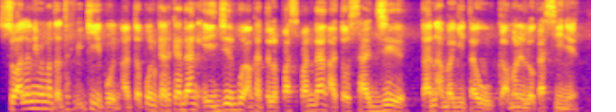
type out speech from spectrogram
soalan ni memang tak terfikir pun. Ataupun kadang-kadang ejen pun akan terlepas pandang atau saja tak nak bagi tahu kat mana lokasinya.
